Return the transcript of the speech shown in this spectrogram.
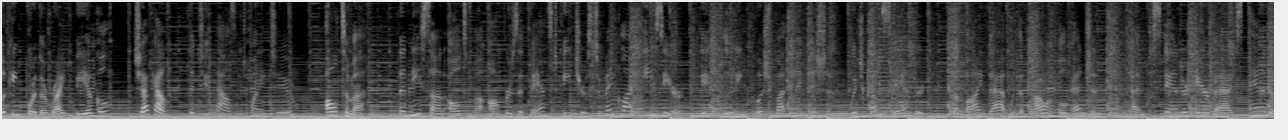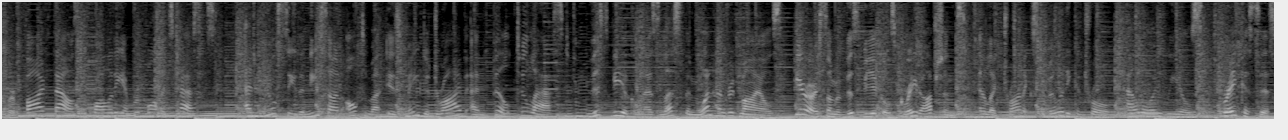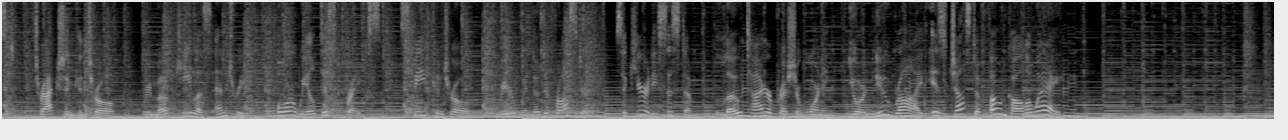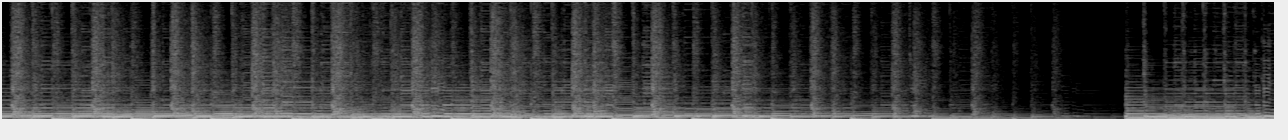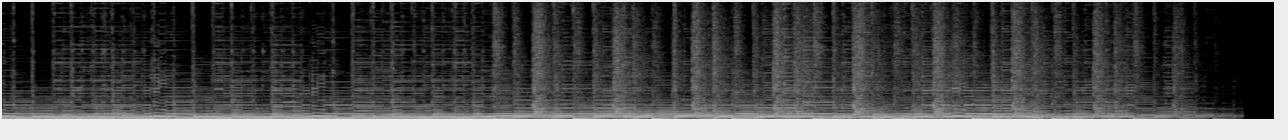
Looking for the right vehicle? Check out the 2022 Altima. The Nissan Altima offers advanced features to make life easier, including push-button ignition, which comes standard. Combine that with a powerful engine and standard airbags and over 5,000 quality and performance tests, and you'll see the Nissan Altima is made to drive and built to last. This vehicle has less than 100 miles. Here are some of this vehicle's great options. Electronic stability control, alloy wheels, brake assist, traction control, remote keyless entry, four-wheel disc brakes, speed control, rear window defroster, security system, low tire pressure warning. Your new ride is just a phone call away.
